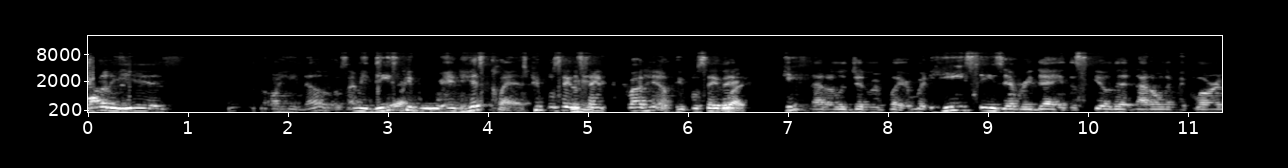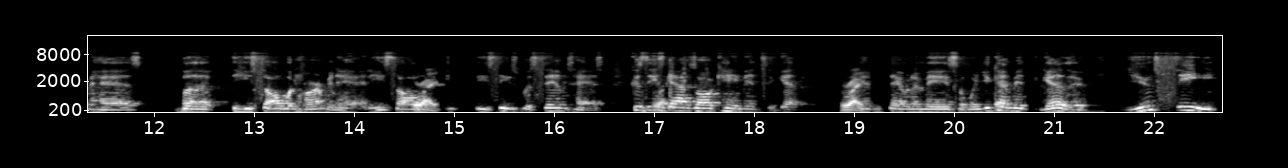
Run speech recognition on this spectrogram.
reality is this is all he knows. I mean, these Right. people were in his class. People say the Mhm. same thing about him. People say that Right. He's not a legitimate player, but he sees every day the skill that not only McLaurin has, but he saw what Harmon had. He saw Right. he, he sees what Sims has because these Right. guys all came in together. Right. You understand what I mean? So when you come in together, you see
